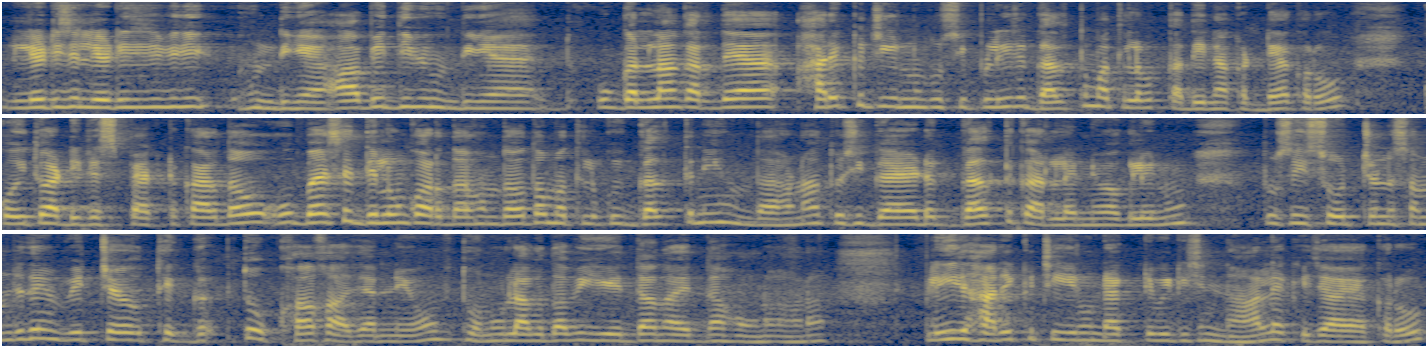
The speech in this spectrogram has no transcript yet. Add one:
ਲੇਡੀਜ਼ ਲੇਡੀਜ਼ ਵੀ ਹੁੰਦੀਆਂ ਆਬਿਦ ਦੀ ਵੀ ਹੁੰਦੀਆਂ ਉਹ ਗੱਲਾਂ ਕਰਦੇ ਆ, ਹਰ ਇੱਕ ਚੀਜ਼ ਨੂੰ ਤੁਸੀਂ ਪਲੀਜ਼ ਗਲਤ ਮਤਲਬ ਕਦੇ ਨਾ ਕੱਢਿਆ ਕਰੋ। ਕੋਈ ਤੁਹਾਡੀ ਰਿਸਪੈਕਟ ਕਰਦਾ, ਉਹ ਉਹ ਵੈਸੇ ਦਿਲੋਂ ਕਰਦਾ ਹੁੰਦਾ, ਉਹ ਤਾਂ ਮਤਲਬ ਕੋਈ ਗਲਤ ਨਹੀਂ ਹੁੰਦਾ, ਹਨਾ? ਤੁਸੀਂ ਗਾਈਡ ਗਲਤ ਕਰ ਲੈਂਦੇ ਹੋ ਅਗਲੇ ਨੂੰ। ਤੁਸੀਂ ਸੋਚਣ ਸਮਝਦੇ ਵਿੱਚ ਉੱਥੇ ਗ- ਧੋਖਾ ਖਾ ਜਾਂਦੇ ਹੋ। ਤੁਹਾਨੂੰ ਲੱਗਦਾ ਵੀ ਇਦਾਂ ਦਾ ਇਦਾਂ ਹੋਣਾ, ਹਨਾ? ਪਲੀਜ਼ ਹਰ ਇੱਕ ਚੀਜ਼ ਨੂੰ ਨੈਗੇਟਿਵਿਟੀ 'ਚ ਨਾ ਲੈ ਕੇ ਜਾਇਆ ਕਰੋ।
